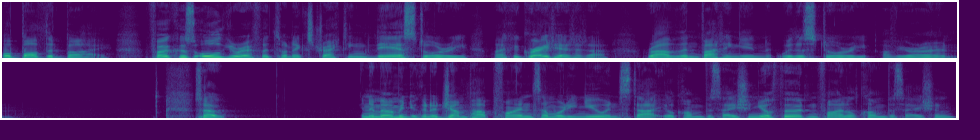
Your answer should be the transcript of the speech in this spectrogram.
or bothered by. Focus all your efforts on extracting their story like a great editor, rather than butting in with a story of your own. So, in a moment, you're going to jump up, find somebody new, and start your conversation, your third and final conversation.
